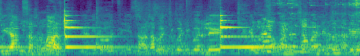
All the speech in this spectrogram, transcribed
चिराग सपकाळ. यांनी बाबा तुझी सालाबाची बटी भरले. मान्य करून घे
